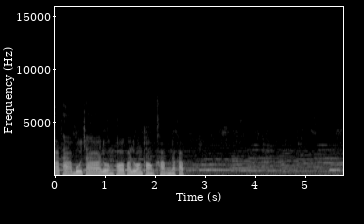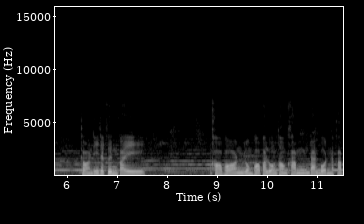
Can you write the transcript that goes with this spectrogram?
าถาบูชาหลวงพ่อพระล่วงทองคำนะครับ ก่อนที่จะขึ้นไป ขอพรหลวงพ่อพระล่วงทองคำด้านบนนะครับ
